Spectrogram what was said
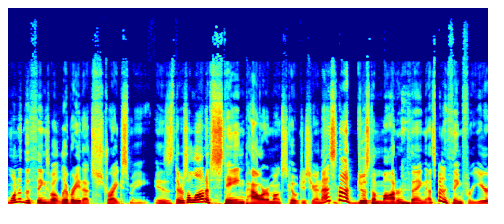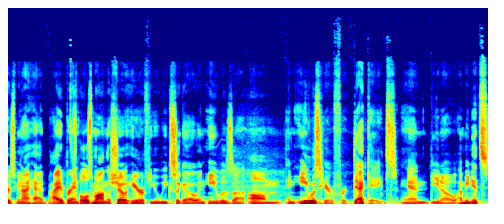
one of the things about Liberty that strikes me is there's a lot of staying power amongst coaches here, and that's not just a modern mm. thing. That's been a thing for years. I mean, I had I had Brand Bolzma on the show here a few weeks ago, and he was uh, um and he was here for decades. And you know, I mean, it's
